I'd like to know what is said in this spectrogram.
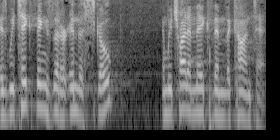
is we take things that are in the scope and we try to make them the content.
